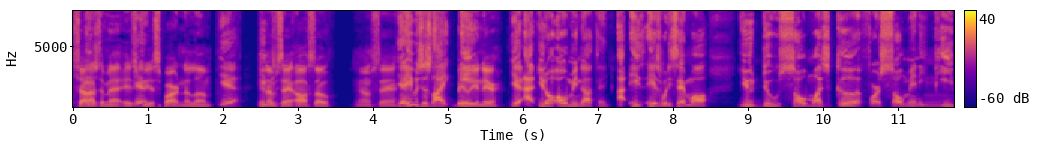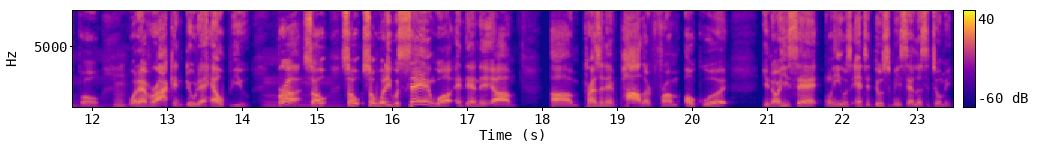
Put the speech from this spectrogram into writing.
Shout out to Matt Ishbia, Yeah. a Spartan alum. Yeah, You know what I'm saying? Also, you know what I'm saying? yeah. He was just like, "E, Billionaire. Yeah, I, you don't owe me nothing. I, he's, here's what he said, Maul. You do so much good for so many people. Mm. Whatever I can do to help you, bruh. So, so, so what he was saying was, and then the um, um, President Pollard from Oakwood, you know, he said when he was introducing me, he said, "Listen to me.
